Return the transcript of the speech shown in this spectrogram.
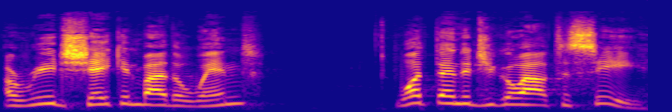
A reed shaken by the wind? What then did you go out to see?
